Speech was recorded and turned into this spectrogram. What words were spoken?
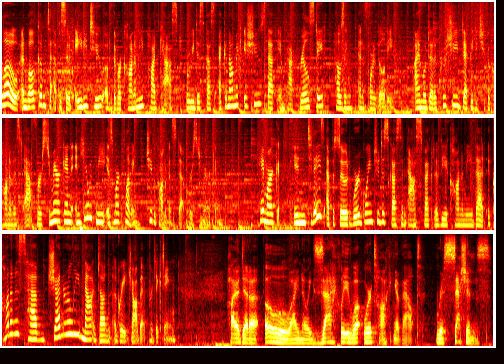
Hello, and welcome to episode 82 of the Reconomy podcast, where we discuss economic issues that impact real estate, housing, and affordability. I'm Odeta Kushi, Deputy Chief Economist at First American, and here with me is Mark Fleming, Chief Economist at First American. Hey, Mark. In today's episode, we're going to discuss an aspect of the economy that economists have generally not done a great job at predicting. Hi, Odeta. Oh, I know exactly what we're talking about recessions.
